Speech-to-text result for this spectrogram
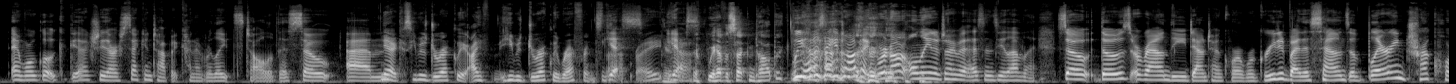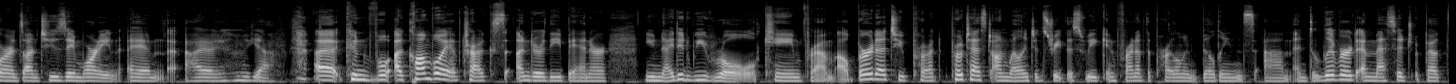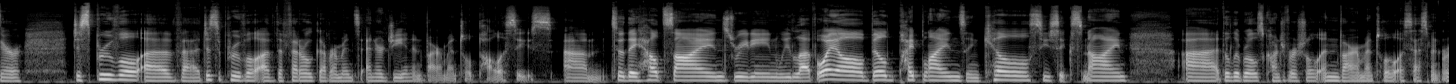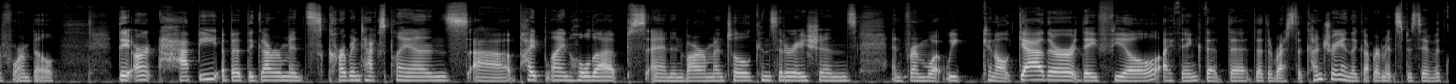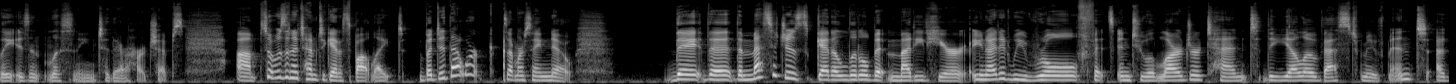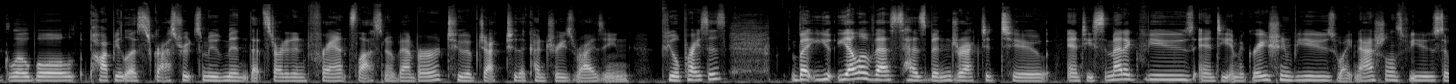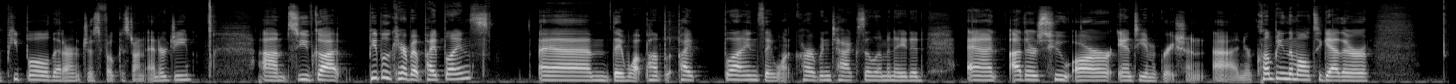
and we'll go. Actually, our second topic kind of relates to all of this. So, um, Yeah, because he was directly, I he was directly referenced that, Yes. right? Yes. We have a second topic. we have a second topic. We're not only going to talk about SNC Lavalin. So, those around the downtown core were greeted by the sounds of blaring truck horns on Tuesday morning. Um, I, yeah, a, convo- a convoy of trucks under the banner "United We Roll" came from Alberta to pro- protest on Wellington Street this week in front of the Parliament buildings um, and delivered a message about their disapproval of uh, disapproval of the federal government's energy and environmental policies. Um, so they held signs reading "We love oil, build pipelines, and kill C69." Uh, the Liberals' controversial environmental assessment reform bill. They aren't happy about the government's carbon tax plans, uh, pipeline holdups, and environmental considerations. And from what we can all gather, they feel, I think, that the that the rest of the country and the government specifically isn't listening to their hardships. Um, so it was an attempt to get a spotlight, but did that work? Some are saying no the the the messages get a little bit muddied here. United We Roll fits into a larger tent, the Yellow Vest movement, a global populist grassroots movement that started in France last November to object to the country's rising fuel prices. But y- Yellow Vests has been directed to anti Semitic views, anti immigration views, white nationalist views, so people that aren't just focused on energy. Um, so you've got people who care about pipelines, um, they want pump, pipelines, they want carbon tax eliminated, and others who are anti-immigration. Uh, and you're clumping them all together,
